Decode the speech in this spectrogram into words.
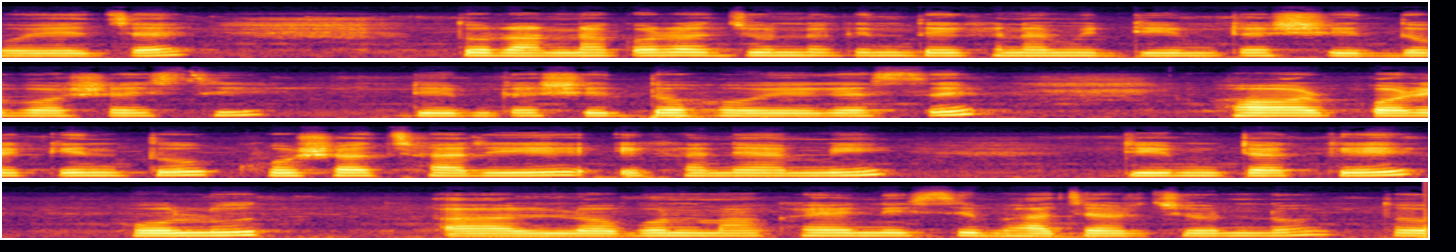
হয়ে যায়। তো রান্না করার জন্য কিন্তু এখানে আমি ডিমটা সিদ্ধ বসাইছি। ডিমটা সিদ্ধ হয়ে গেছে। হওয়ার পরে কিন্তু খোসা ছাড়িয়ে এখানে আমি ডিমটাকে হলুদ আর লবণ মাখায় নিছি ভাজার জন্য। তো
